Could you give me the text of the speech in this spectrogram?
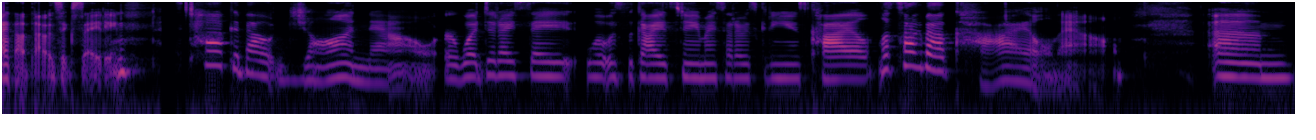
I thought that was exciting. Let's talk about John now. Or what did I say? What was the guy's name I said I was going to use? Kyle. Let's talk about Kyle now. Um,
